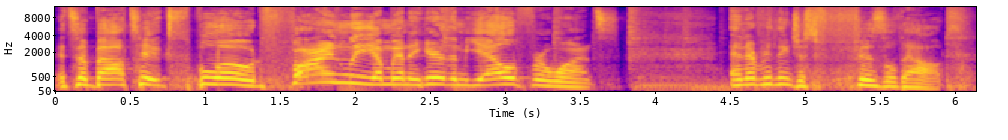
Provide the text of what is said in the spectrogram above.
it's about to explode. Finally, I'm gonna hear them yell for once. And everything just fizzled out.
